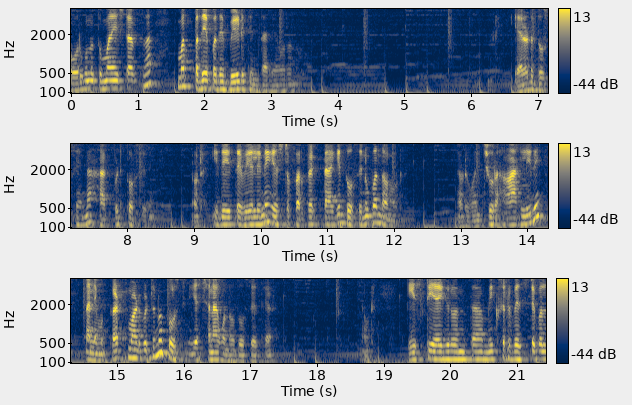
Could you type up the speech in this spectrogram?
ಅವ್ರಿಗೂ ತುಂಬಾ ಇಷ್ಟ ಆಗ್ತದೆ. ಮತ್ತು ಪದೇ ಪದೇ ಬೇಡಿ ತಿಂತಾರೆ ಅವರು. ಎರಡು ದೋಸೆನ ಹಾಕ್ಬಿಟ್ಟು ತೋರಿಸಿದ್ದೀನಿ ನೋಡಿರಿ, ಇದೇ ತೆವೆಯಲ್ಲಿನೇ ಎಷ್ಟು ಪರ್ಫೆಕ್ಟಾಗಿ ದೋಸೆನೂ ಬಂದಾವೆ ನೋಡಿರಿ. ನೋಡಿ ಒಂಚೂರು ಹಾರ್ಲಿ ನಾನು ನಿಮಗೆ ಕಟ್ ಮಾಡಿಬಿಟ್ಟು ತೋರಿಸ್ತೀನಿ, ಎಷ್ಟು ಚೆನ್ನಾಗಿ ಬಂದವು ದೋಸೆ ಅಂತ ಹೇಳಿ. ನೋಡಿರಿ ಟೇಸ್ಟಿಯಾಗಿರುವಂಥ ಮಿಕ್ಸ್ಡ್ ವೆಜಿಟೇಬಲ್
